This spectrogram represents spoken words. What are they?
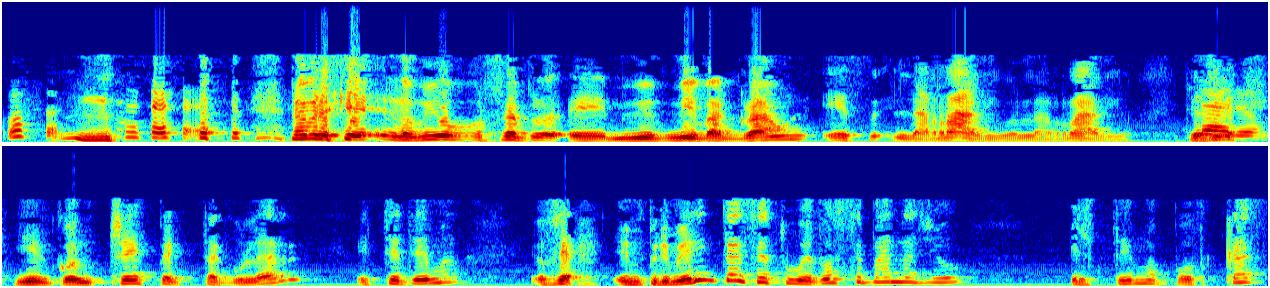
cosas. No. Pero es que lo mío, por ejemplo, eh, mi, mi background es la radio, la radio. ¿Te Claro. Y encontré espectacular este tema. O sea, en primera instancia estuve dos semanas yo el tema podcast.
